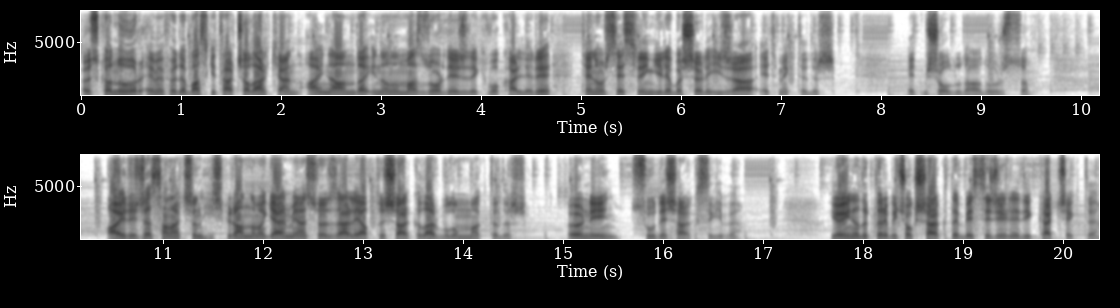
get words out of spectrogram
Özkan Uğur MFÖ'de bas gitar çalarken aynı anda inanılmaz zor derecedeki vokalleri tenor ses rengiyle başarılı icra etmektedir. Etmiş oldu daha doğrusu. Ayrıca sanatçının hiçbir anlama gelmeyen sözlerle yaptığı şarkılar bulunmaktadır. Örneğin Sude şarkısı gibi. Yayınladıkları birçok şarkıda besteciyle dikkat çekti.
